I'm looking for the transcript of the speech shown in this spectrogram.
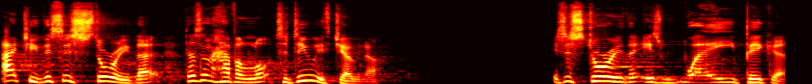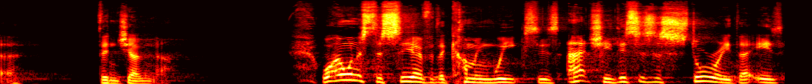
actually this is a story that doesn't have a lot to do with Jonah. It's a story that is way bigger than Jonah. What I want us to see over the coming weeks is actually this is a story that is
